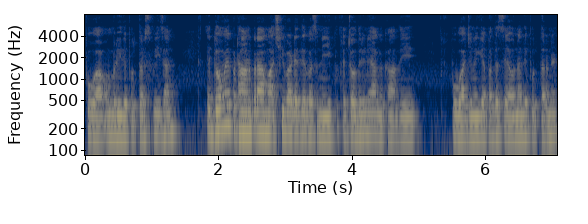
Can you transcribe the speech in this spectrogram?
ਭੂਆ ਉਮਰੀ ਦੇ ਪੁੱਤਰ ਸੀ ਸਨ। ਇਹ ਦੋਵੇਂ ਪਠਾਨ ਭਰਾ ਮਾਛੀਵਾੜੇ ਦੇ ਵਸਨੀਕ ਤੇ ਚੌਧਰੀ ਨਿਹੰਗ ਖਾਨ ਦੀ ਭੂਆ, ਜਿਵੇਂ ਕਿ ਆਪਾਂ ਦੱਸਿਆ, ਉਹਨਾਂ ਦੇ ਪੁੱਤਰ ਨੇ।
